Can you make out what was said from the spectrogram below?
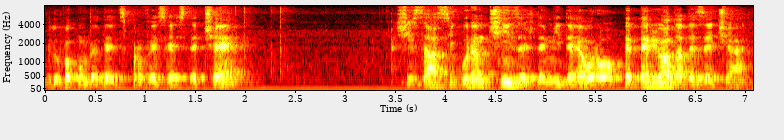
după cum vedeți, profesia este C, și să asigurăm 50.000 de euro pe perioada de 10 ani.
